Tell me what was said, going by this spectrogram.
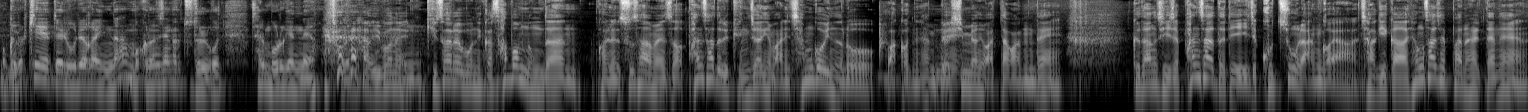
뭐 그렇게 될 우려가 있나 뭐 그런 생각도 들고 잘 모르겠네요. 이번에 음. 기사를 보니까 사법농단 관련 수사하면서 판사들이 굉장히 많이 참고인으로 왔거든요. 한 네. 몇십 명이 왔다고 하는데 그 당시 이제 판사들이 이제 고충을 안 거야. 자기가 형사 재판을 할 때는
